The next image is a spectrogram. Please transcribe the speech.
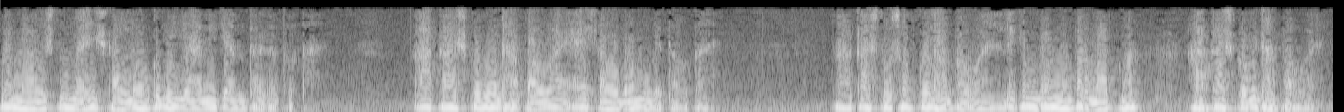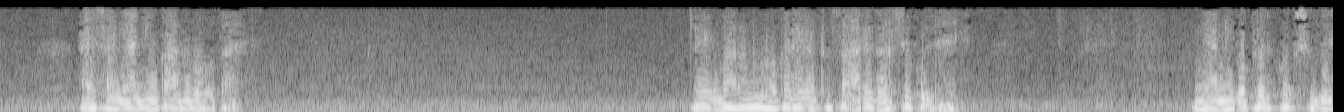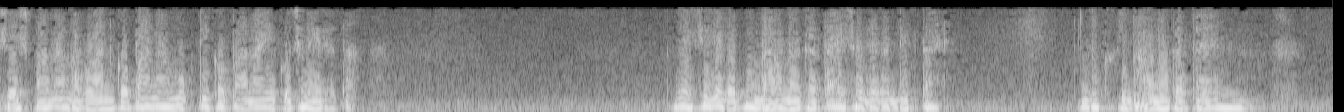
ब्रह्मा, विष्णु, महेश का लोक भी ज्ञानी के अंतर्गत होता है। आकाश को वो ढापा हुआ है, ऐसा वो ब्रह्म ब्रह्मवेता होता है। आकाश तो सबको ढांपा हुआ है, लेकिन ब्रह्म परमात्मा आकाश को भी ढांपा हुआ है। ऐसा ज्ञानियों का अनुभव होता है। एक बार अनुभव करेगा तो सारे रहस्य खुल जाएँगे। ज्ञानी को फिर कुछ विशेष पाना, भगवान को पाना, मुक्ति को पाना, ये कुछ नहीं रहता। जैसे जगत में भावना करता है, ऐसा जगत दिखता है। दुख की भावना करता है।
